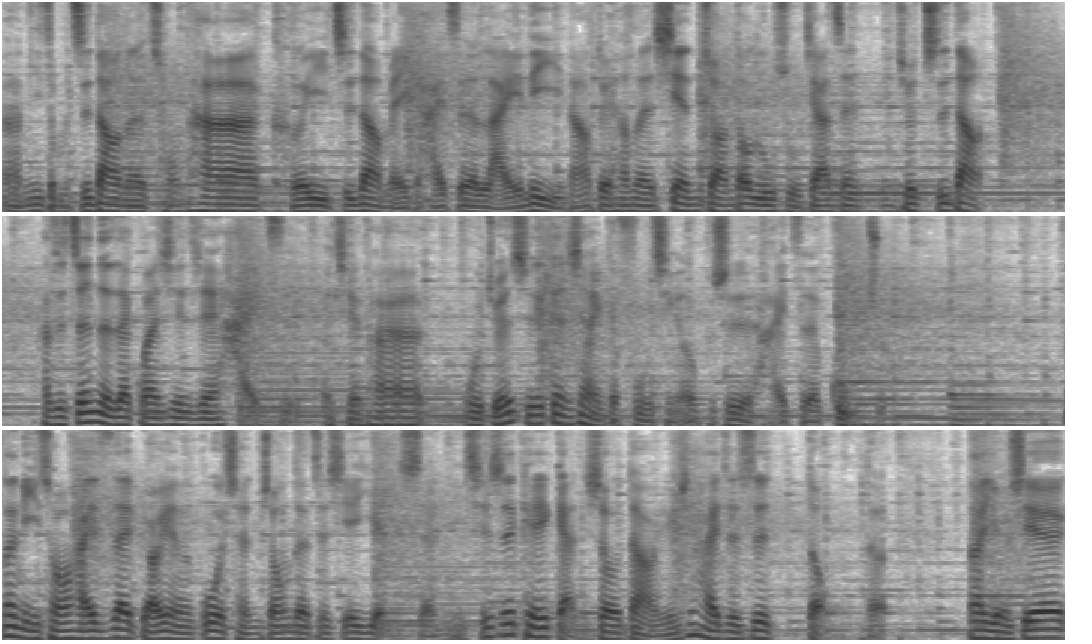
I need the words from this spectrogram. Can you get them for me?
啊，你怎么知道呢？从他可以知道每个孩子的来历，然后对他们的现状都如数家珍，你就知道他是真的在关心这些孩子，而且他，我觉得其实更像一个父亲，而不是孩子的雇主。那你从孩子在表演的过程中的这些眼神，你其实可以感受到，有些孩子是懂的，那有些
